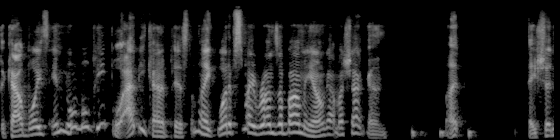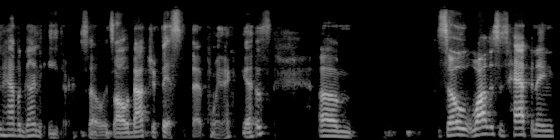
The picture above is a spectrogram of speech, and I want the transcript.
the Cowboys and normal people. I'd be kind of pissed. I'm like, what if somebody runs up on me? I don't got my shotgun. But they shouldn't have a gun either. So it's all about your fist at that point, I guess. Um, so while this is happening,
